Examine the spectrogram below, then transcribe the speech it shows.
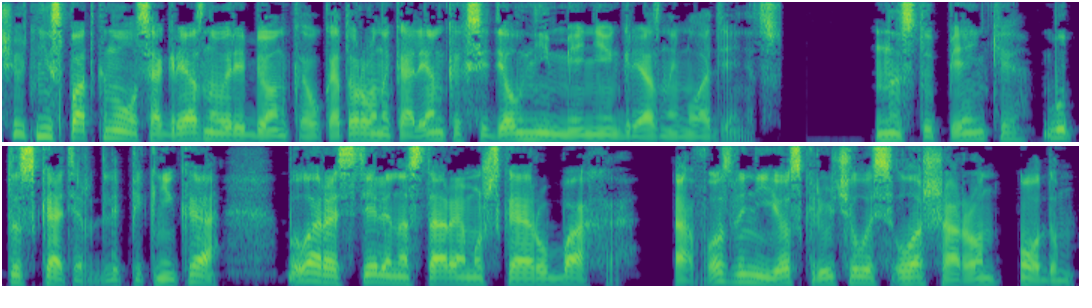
Чуть не споткнулась о грязного ребенка, у которого на коленках сидел не менее грязный младенец. На ступеньке, будто скатерть для пикника, была расстелена старая мужская рубаха, а возле нее скрючилась лошарон Одум,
